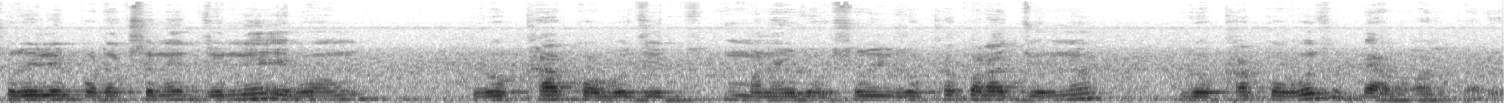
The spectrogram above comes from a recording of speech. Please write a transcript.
শরীরের প্রোটেকশনের জন্য এবং রক্ষা কবচের মানে শরীর রক্ষা করার জন্য রক্ষা কবচ ব্যবহার করে।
